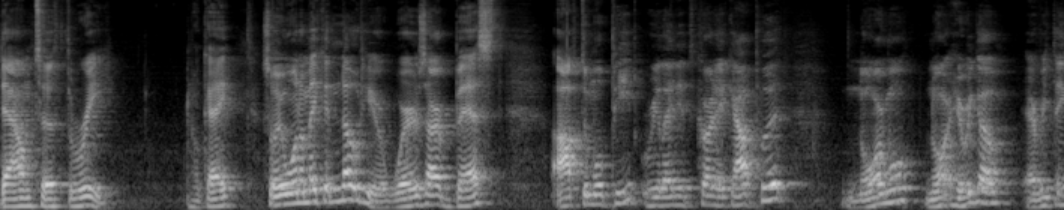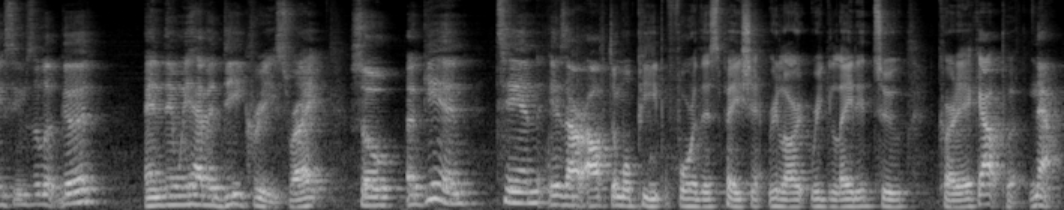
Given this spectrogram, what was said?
down to 3. Okay, so we want to make a note here. Where's our best optimal PEEP related to cardiac output? Normal, nor here we go. Everything seems to look good. And then we have a decrease, right? So again, 10 is our optimal PEEP for this patient related to cardiac output. Now,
